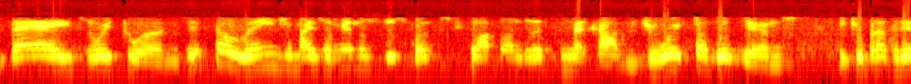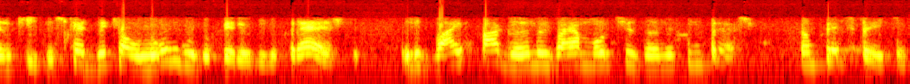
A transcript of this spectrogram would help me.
10, 8 anos. Esse é o range mais ou menos dos bancos que estão atuando nesse mercado, de 8 a 12 anos, e que o brasileiro quita. Isso quer dizer que ao longo do período do crédito, ele vai pagando e vai amortizando esse empréstimo. Então, perfeito.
